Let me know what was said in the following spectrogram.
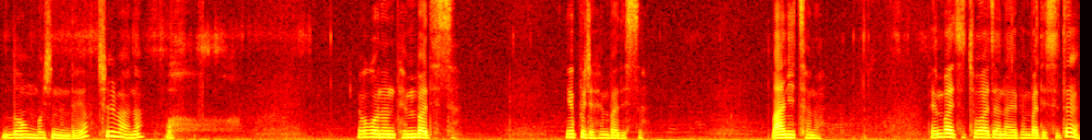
너무 멋있는데요? 7만원? 와. 요거는 벤바디스. 예쁘죠, 벤바디스. 12,000원. 벤바디스 좋아하잖아요, 벤바디스들.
